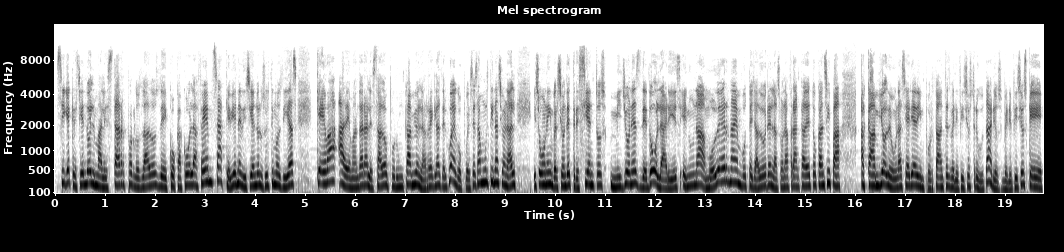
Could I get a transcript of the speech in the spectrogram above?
sigue creciendo el malestar por los lados de Coca-Cola FEMSA, que viene diciendo en los últimos días que va a demandar al Estado por un cambio en las reglas del juego, pues esa multinacional hizo una inversión de 300 millones de dólares en una moderna embotelladora en la zona franca de Tocancipá a cambio de una serie de importantes beneficios tributarios, beneficios que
